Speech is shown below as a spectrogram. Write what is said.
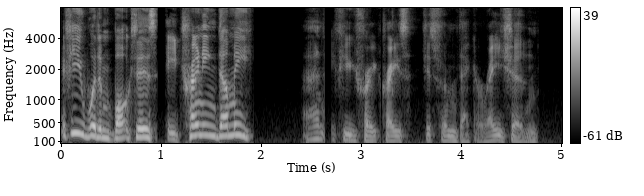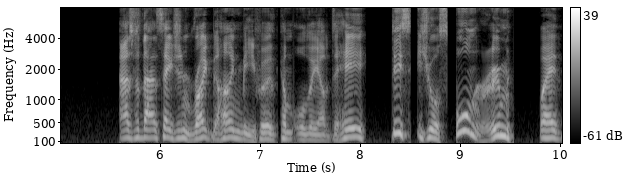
a few wooden boxes, a training dummy, and a few freight crates just from decoration. As for that section right behind me, if we come all the way up to here, this is your spawn room, where,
